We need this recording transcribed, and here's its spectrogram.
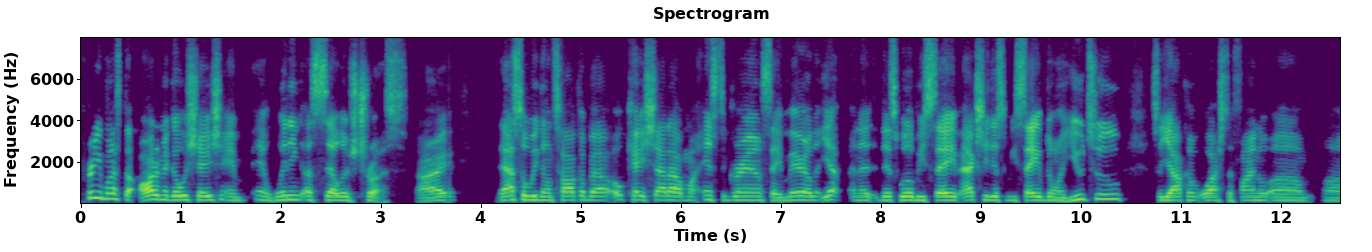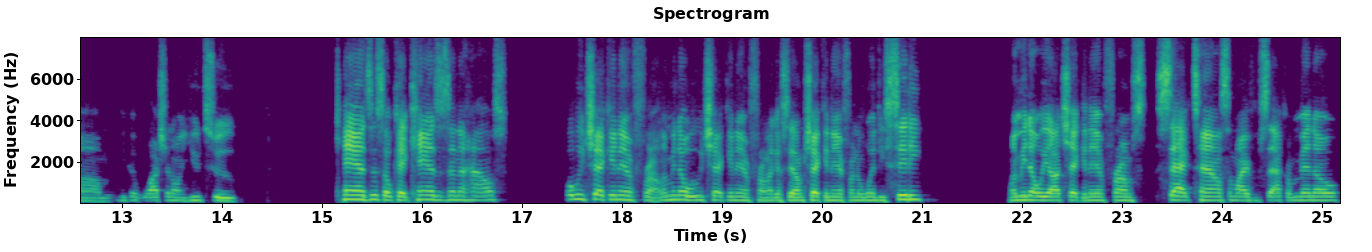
pretty much the art of negotiation and, and winning a seller's trust. All right. That's what we're gonna talk about. Okay, shout out my Instagram, say Maryland. Yep, and uh, this will be saved. Actually, this will be saved on YouTube, so y'all can watch the final. Um, um, you can watch it on YouTube. Kansas, okay, Kansas in the house. What we checking in from? Let me know what we checking in from. Like I said, I'm checking in from the Windy City. Let me know where y'all checking in from. Sac Town, somebody from Sacramento.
